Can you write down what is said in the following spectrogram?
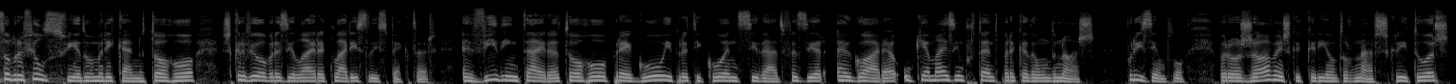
Sobre a filosofia do americano Thoreau, escreveu a brasileira Clarice Lispector. A vida inteira, Thoreau pregou e praticou a necessidade de fazer agora o que é mais importante para cada um de nós. Por exemplo, para os jovens que queriam tornar-se escritores,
